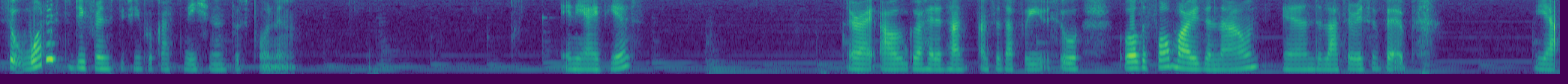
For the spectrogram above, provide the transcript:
So, what is the difference between procrastination and postponing? Any ideas? All right, I'll go ahead and answer that for you. So, well, the former is a noun and the latter is a verb. yeah.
